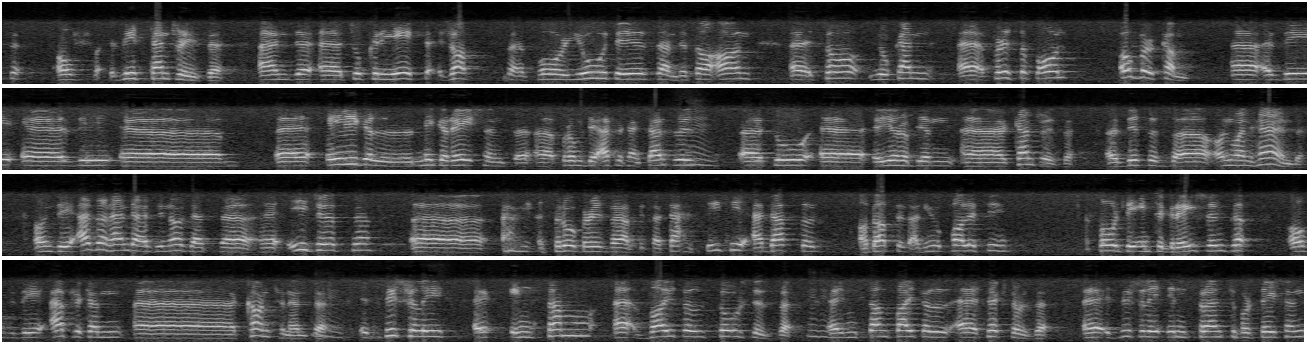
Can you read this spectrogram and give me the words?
of these countries uh, and uh, uh, to create jobs uh, for youths and so on. Uh, so you can, uh, first of all, overcome uh, the uh, the uh, uh, illegal migrations uh, from the African countries uh, to uh, European uh, countries. Uh, this is uh, on one hand. On the other hand, as you know, that uh, uh, Egypt, uh, through President Fattah al-Sisi, adopted, adopted a new policy for the integration of the African uh, continent, uh, mm-hmm. especially uh, in some uh, vital sources, uh, mm-hmm. in some vital uh, sectors, especially in transportation,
